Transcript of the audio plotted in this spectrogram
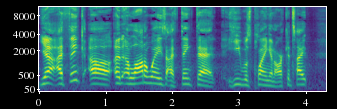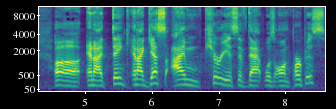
Yeah i think uh, in a lot of ways i think that he was playing an archetype uh, and I think, and I guess I'm curious if that was on purpose.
